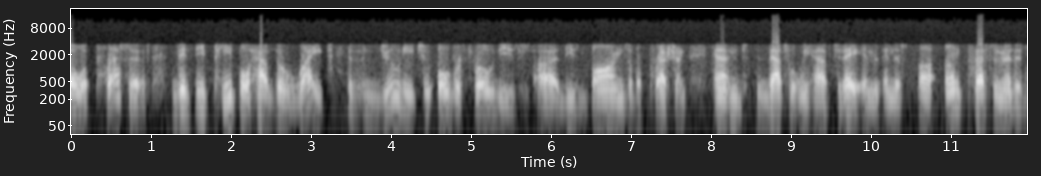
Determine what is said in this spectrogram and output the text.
so oppressive that the people have the right the duty to overthrow these uh, these bonds of oppression, and that's what we have today in, in this uh, unprecedented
